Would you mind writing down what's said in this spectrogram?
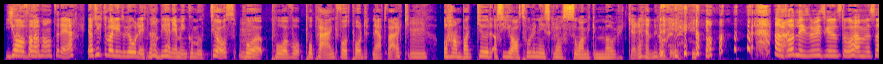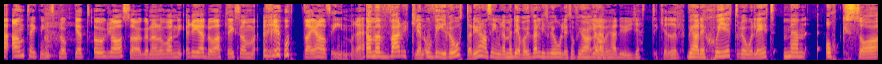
Jag, fan var, har inte det? jag tyckte det var lite roligt när Benjamin kom upp till oss på, på, vår- på Pank, vårt poddnätverk. Och han bara, gud alltså jag trodde ni skulle ha så mycket mörkare energi. Han trodde liksom vi skulle stå här med så här anteckningsblocket och glasögonen och vara redo att liksom rota i hans inre. ja men verkligen, och vi rotade ju hans inre men det var ju väldigt roligt att få göra Ja det. vi hade ju jättekul. Vi hade skitroligt men också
